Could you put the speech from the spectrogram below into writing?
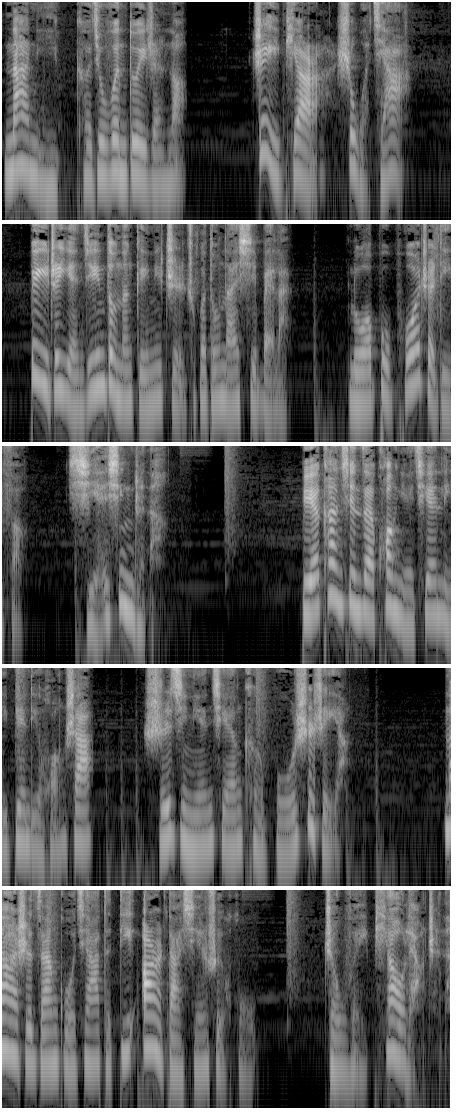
那你可就问对人了，这一片儿啊是我家，闭着眼睛都能给你指出个东南西北来。罗布泊这地方邪性着呢。别看现在旷野千里，遍地黄沙，十几年前可不是这样，那是咱国家的第二大咸水湖。”周围漂亮着呢，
